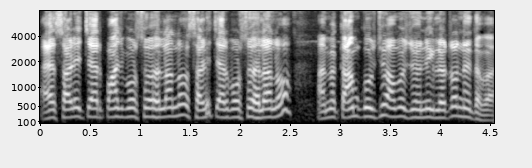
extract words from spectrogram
আজ সাড়ে চার পাঁচ বর্ষ হেলানো সাড়ে চার বর্ষ হেলানো আমি কাম করছু আমার জয়নিং লেটর নেই দেবা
